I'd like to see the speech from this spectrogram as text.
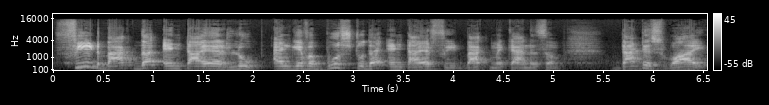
feed back the entire loop and give a boost to the entire feedback mechanism. That is why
